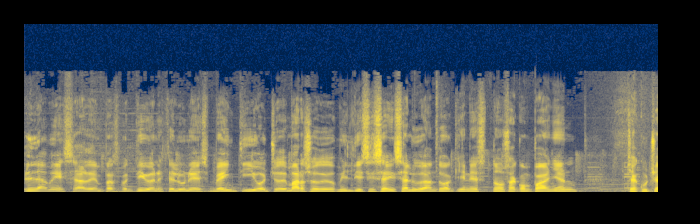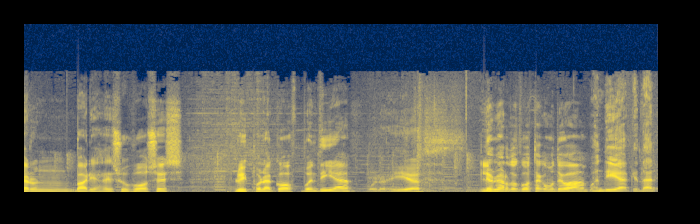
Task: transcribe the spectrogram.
la mesa de En Perspectiva en este lunes 28 de marzo de 2016, saludando a quienes nos acompañan. Ya escucharon varias de sus voces. Luis Polakov, buen día. Buenos días. Leonardo Costa, ¿cómo te va? Buen día, ¿qué tal?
